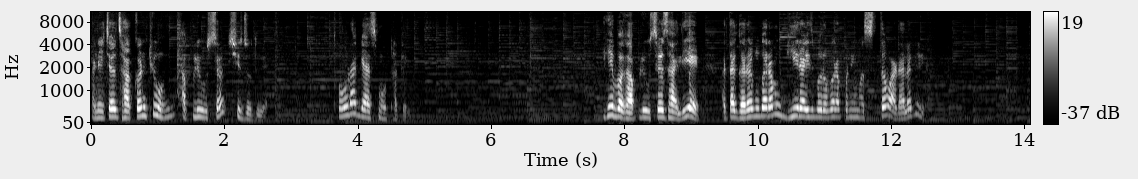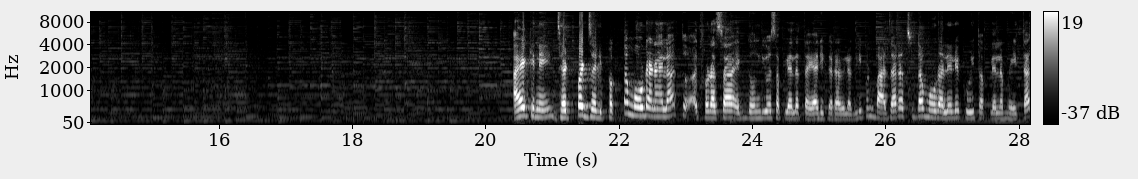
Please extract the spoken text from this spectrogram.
आणि याच्यावर झाकण ठेवून आपली उसळ शिजू देऊया थोडा गॅस मोठा केला. हे बघा आपली उसळ झाली आहे. आता गरम गरम घी राईस बरोबर आपण मस्त वाढायला घेऊया. आहे की नाही? झटपट झाली. फक्त मोड आणायला थोडासा एक दोन दिवस आपल्याला तयारी करावी लागली. पण बाजारात सुद्धा मोड आलेले कुळीत आपल्याला मिळतात.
